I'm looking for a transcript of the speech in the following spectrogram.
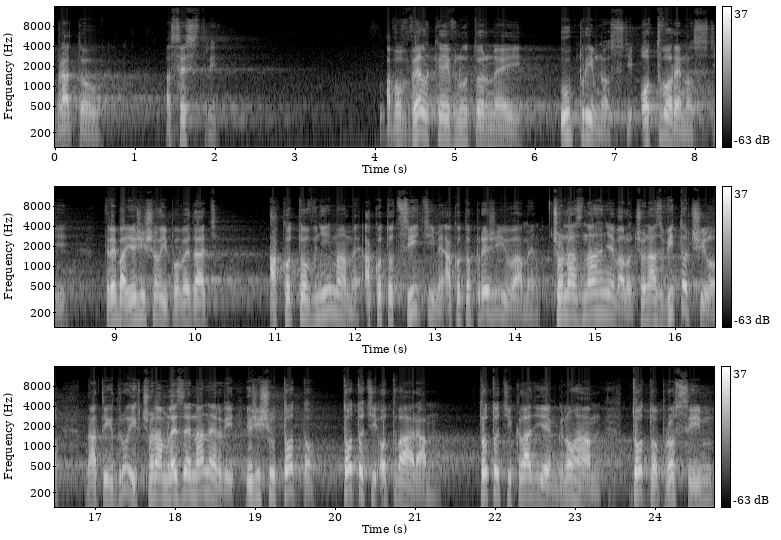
bratov a sestry. A vo veľkej vnútornej úprimnosti, otvorenosti treba Ježišovi povedať, ako to vnímame, ako to cítime, ako to prežívame, čo nás nahnevalo, čo nás vytočilo na tých druhých, čo nám leze na nervy. Ježišu, toto, toto ti otváram, toto ti kladiem k nohám, toto prosím,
